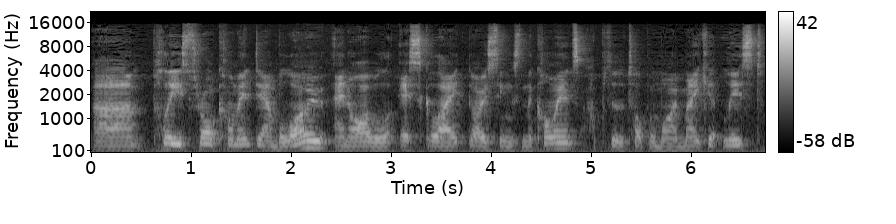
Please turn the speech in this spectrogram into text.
um, please throw a comment down below and I will escalate those things in the comments up to the top of my make it list.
